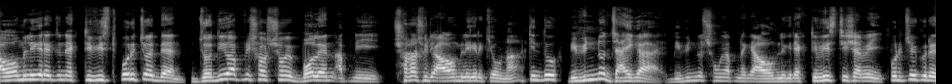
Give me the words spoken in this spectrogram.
আওয়ামী লীগের একজন অ্যাক্টিভিস্ট পরিচয় দেন, যদিও আপনি সবসময় বলেন আপনি সরাসরি আওয়ামী লীগের কেউ না, কিন্তু বিভিন্ন জায়গায়, বিভিন্ন সময় আপনাকে আওয়ামী লীগের অ্যাক্টিভিস্ট হিসাবেই পরিচয় করে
